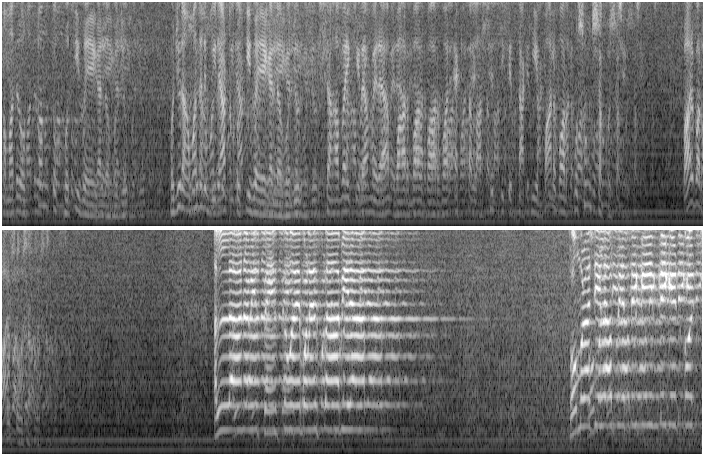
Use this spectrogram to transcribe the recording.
আমাদের অত্যন্ত ক্ষতি হয়ে গেল, হুজুর। হুজুর, আমাদের বিরাট ক্ষতি হয়ে গেল, হুজুর। সাহাবাই কেরামেরা বারবার বারবার একটা লাশের দিকে তাকিয়ে বারবার প্রশংসা করছে। বারবার প্রশংসা করছে। আল্লাহ নবী সেই সময় বলে তোমরা যে দিকে ইন্ডিকেট করছ,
